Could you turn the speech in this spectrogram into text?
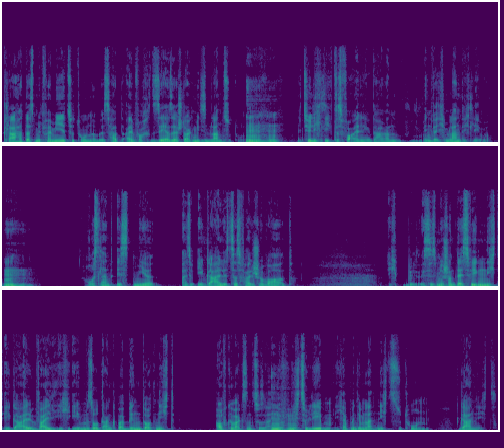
klar hat das mit Familie zu tun, aber es hat einfach sehr, sehr stark mit diesem Land zu tun. Mhm. Natürlich liegt es vor allen Dingen daran, in welchem Land ich lebe. Mhm. Russland ist mir, also egal ist das falsche Wort. Ich, es ist mir schon deswegen nicht egal, weil ich eben so dankbar bin, dort nicht aufgewachsen zu sein, mhm. dort nicht zu leben. Ich habe mit dem Land nichts zu tun. Gar nichts.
